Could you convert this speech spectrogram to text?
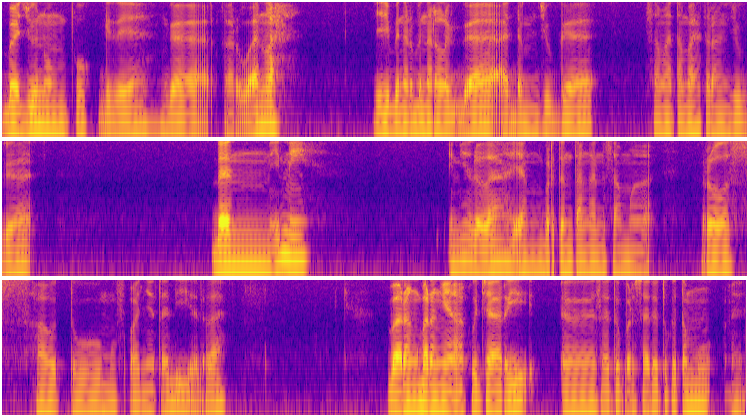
baju numpuk gitu ya nggak karuan lah jadi bener-bener lega adem juga sama tambah terang juga. Dan ini ini adalah yang bertentangan sama rules how to move onnya tadi adalah barang-barang yang aku cari eh, satu persatu tuh ketemu eh,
